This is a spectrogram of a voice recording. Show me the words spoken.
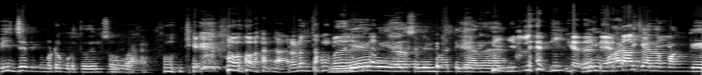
பிஜேபிக்கு மட்டும் கொடுத்ததுன்னு சொல்றாங்க. ஓகே. ஓ அந்த அறுநூத்தம்பது ஏவி ஏதாவது சொல்லி மாட்டிக்காத? இல்ல நீங்க மாட்டிக்காத பங்கு.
